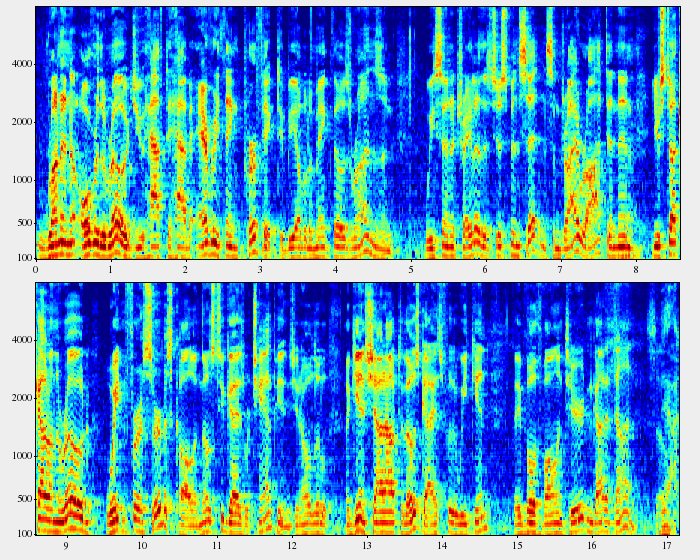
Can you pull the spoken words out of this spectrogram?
running over the road, you have to have everything perfect to be able to make those runs. And we sent a trailer that's just been sitting, some dry rot, and then you're stuck out on the road waiting for a service call. And those two guys were champions. You know, a little again, shout out to those guys for the weekend. They both volunteered and got it done. So Yeah.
